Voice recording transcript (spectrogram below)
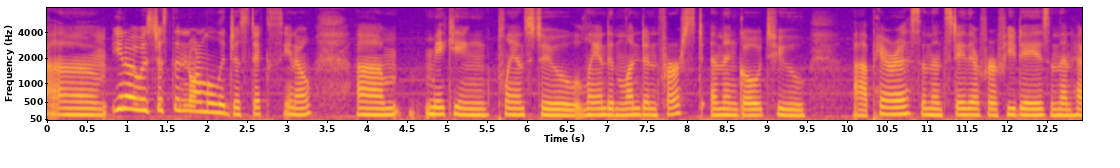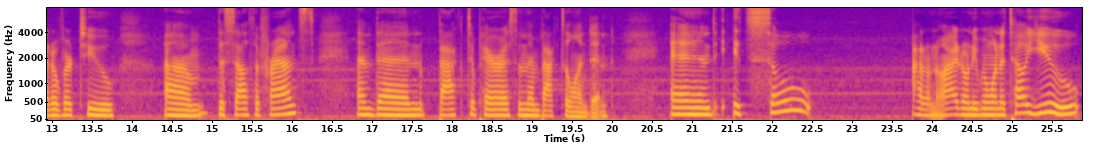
um, you know, it was just the normal logistics, you know, um, making plans to land in London first and then go to uh, Paris and then stay there for a few days and then head over to um, the south of France and then back to Paris and then back to London. And it's so, I don't know, I don't even want to tell you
